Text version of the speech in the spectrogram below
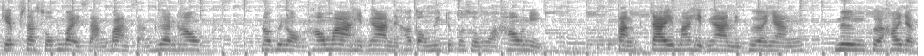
เก็บสะสมไว้สร้างบ้านสร้างเฮือนเฮา เนาะพี่น้องเฮามาเฮ็ดงานเนี่ยเฮาต้องมีจุดประสงค์ว่าเฮานี่ตั้งใจมาเฮ็ดงานนี่เพื่อหยังหนึ่งเพื่อเฮาอยาก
